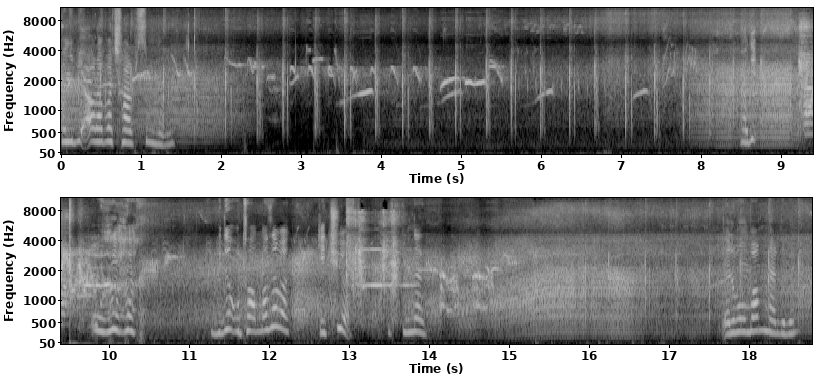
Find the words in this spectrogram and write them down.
Hadi bir araba çarpsın bana. Hadi. Oha. Bir de utanmaza bak. Geçiyor. Üstünden. El bombam nerede benim?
